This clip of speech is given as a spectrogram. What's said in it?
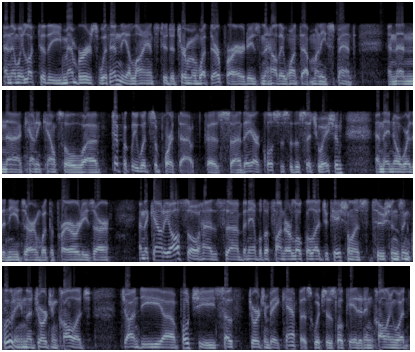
and then we look to the members within the alliance to determine what their priorities and how they want that money spent. And then uh, County Council uh, typically would support that because uh, they are closest to the situation and they know where the needs are and what the priorities are. And the county also has uh, been able to fund our local educational institutions, including the Georgian College John D. Uh, Poce South Georgian Bay campus, which is located in Collingwood.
